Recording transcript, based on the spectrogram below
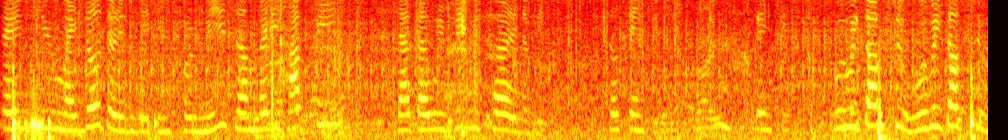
Thank you. My daughter is waiting for me, so I'm very happy that I will be with her in a bit. So thank you. Thank you. We will talk soon. We will talk soon.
